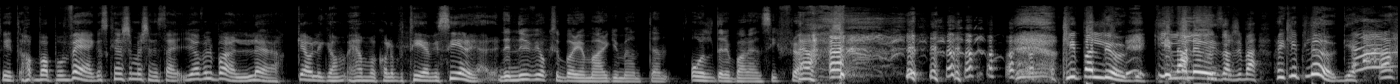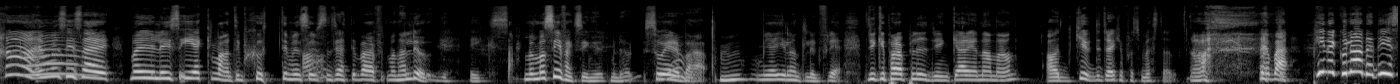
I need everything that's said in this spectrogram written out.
du vet, ha- vara på väg och så kanske man känner så här jag vill bara löka och ligga hemma och kolla på tv-serier. Det är nu vi också börjar med argumenten ålder är bara en siffra. Ja. Klippa lugg. Klippa lugg. Alltså, bara, har du klippt lugg? Aha, man ser så här Marie-Louise Ekman typ 70 men ser ut som 30 bara för att man har lugg. Exakt. Men man ser faktiskt yngre ut med lugg. Så är det bara. Mm, men jag gillar inte lugg för det. Dricker paraplydrinkar är en annan. Ja gud det drack jag på semestern. Ja. Jag bara pina colada det är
